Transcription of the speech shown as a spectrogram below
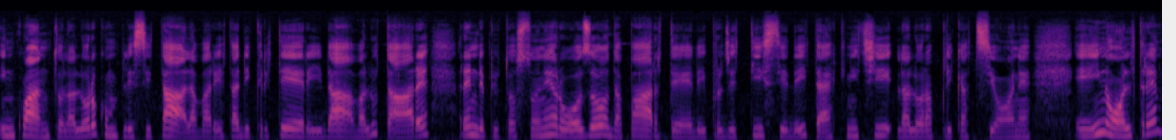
in quanto la loro complessità, la varietà di criteri da valutare rende piuttosto oneroso da parte dei progettisti e dei tecnici la loro applicazione. E inoltre,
